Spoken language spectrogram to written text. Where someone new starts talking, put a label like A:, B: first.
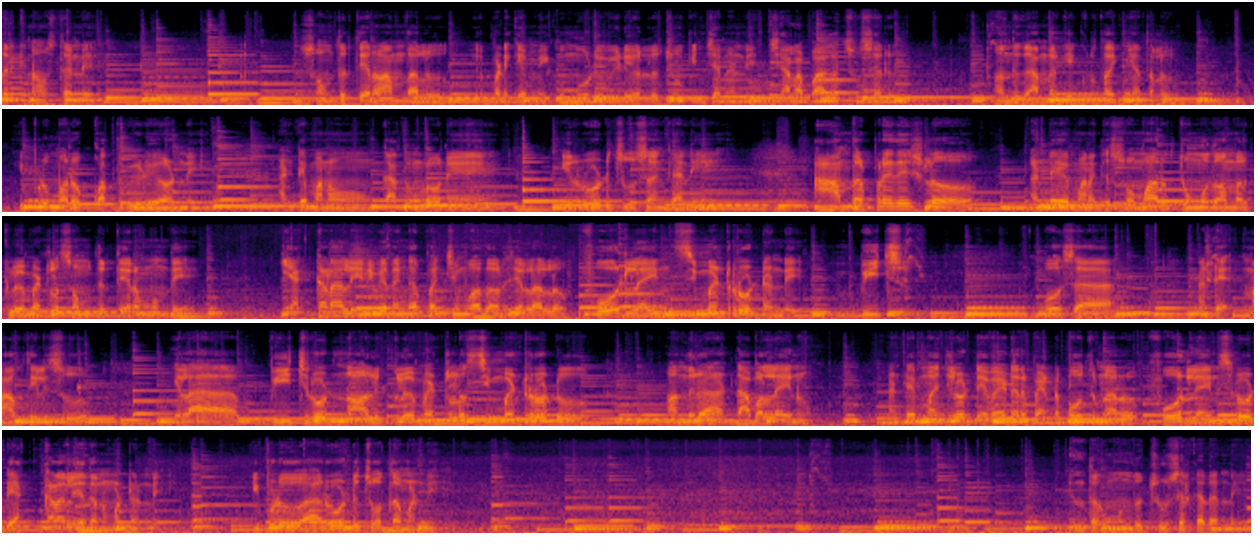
A: అందరికీ నమస్తే అండి. సముద్ర తీరం అందాలు ఇప్పటికే మీకు మూడు వీడియోల్లో చూపించానండి. చాలా బాగా చూశారు. అందుకు అందరికీ కృతజ్ఞతలు. ఇప్పుడు మరో కొత్త వీడియో అండి. అంటే మనం గతంలోనే ఈ రోడ్డు చూసాం కానీ ఆంధ్రప్రదేశ్లో అంటే మనకి సుమారు తొమ్మిది వందల కిలోమీటర్ల సముద్ర తీరం ఉంది. ఎక్కడా లేని విధంగా పశ్చిమ గోదావరి జిల్లాలో ఫోర్ లైన్ సిమెంట్ రోడ్ అండి. బీచ్. బహుశా అంటే నాకు తెలుసు ఇలా బీచ్ రోడ్ నాలుగు కిలోమీటర్లు సిమెంట్ రోడ్డు అందులో డబల్ లైను. అంటే మధ్యలో డివైడర్ పెట్టబోతున్నారు. ఫోర్ లైన్స్ రోడ్డు ఎక్కడా లేదనమాట అండి. ఇప్పుడు ఆ రోడ్డు చూద్దామండి. ఇంతకుముందు చూశారు కదండి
